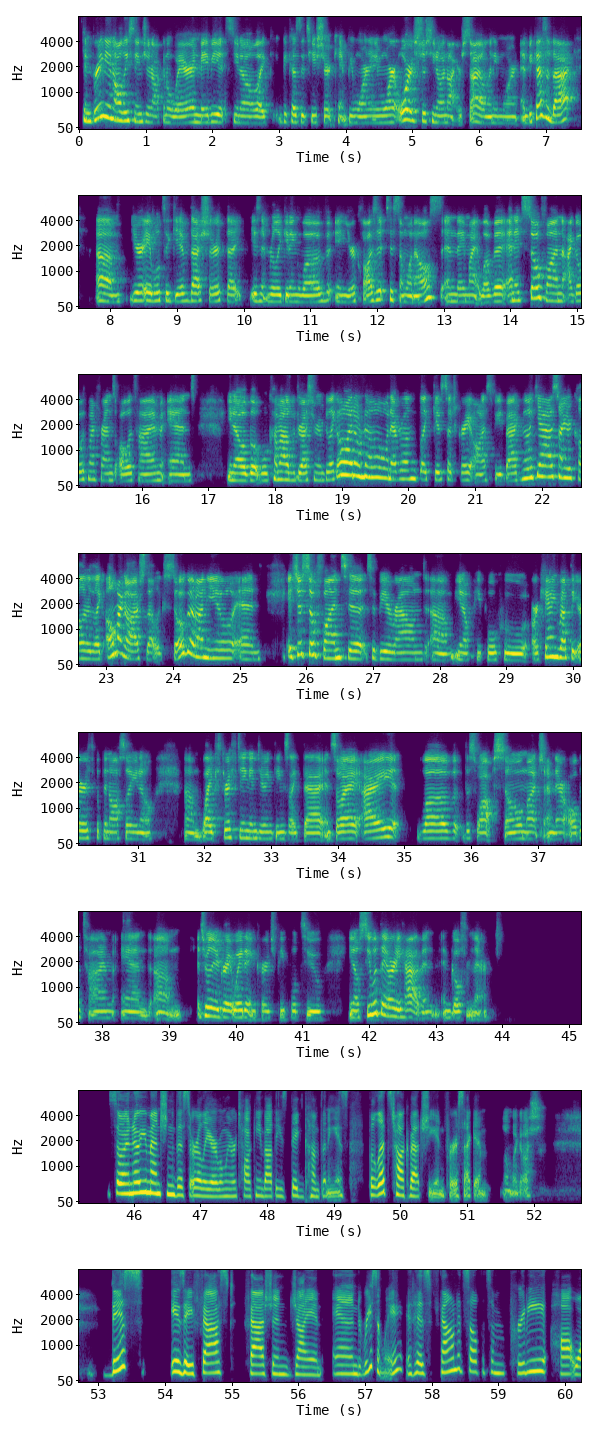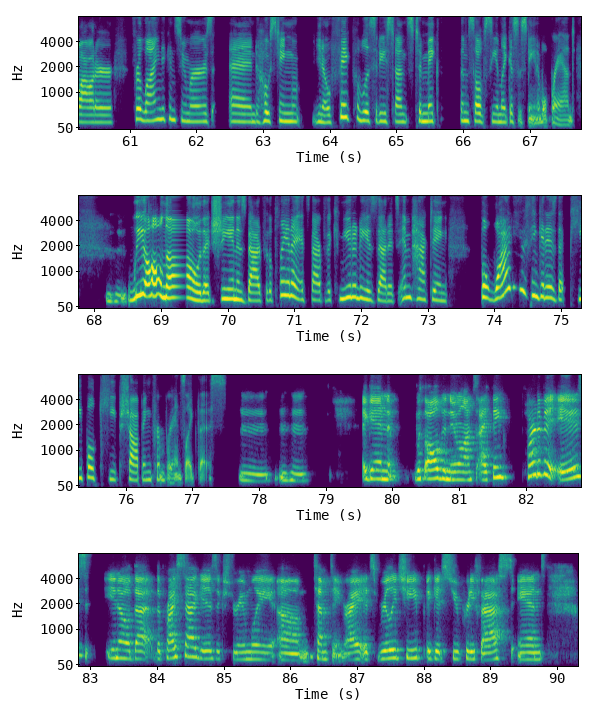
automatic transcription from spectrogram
can bring in all these things you're not going to wear and maybe it's you know like because the t-shirt can't be worn anymore or it's just you know not your style anymore and because of that um, you're able to give that shirt that isn't really getting love in your closet to someone else and they might love it. And it's so fun. I go with my friends all the time and you know, but we'll come out of the dressing room and be like, oh, I don't know. And everyone like gives such great, honest feedback. And they're like, yeah, it's not your color. They're like, oh my gosh, that looks so good on you. And it's just so fun to to be around, um, you know, people who are caring about the earth, but then also, you know, um, like thrifting and doing things like that. And so I I love the swap so much. I'm there all the time, and um, it's really a great way to encourage people to, you know, see what they already have and and go from there. So I know you mentioned this earlier when we were talking about these big companies, but let's talk about Shein for a second. Oh my gosh. This is a fast fashion giant and recently it has found itself in some pretty hot water for lying to consumers and hosting, you know, fake publicity stunts to make themselves seem like a sustainable brand. Mm-hmm. We all know that Shein is bad for the planet, it's bad for the community, is that it's impacting but why do you think it is that people keep shopping from brands like this? Mm, mm-hmm. Again, with all the nuance, I think part of it is you know that the price tag is extremely um, tempting right? It's really cheap it gets you pretty fast and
